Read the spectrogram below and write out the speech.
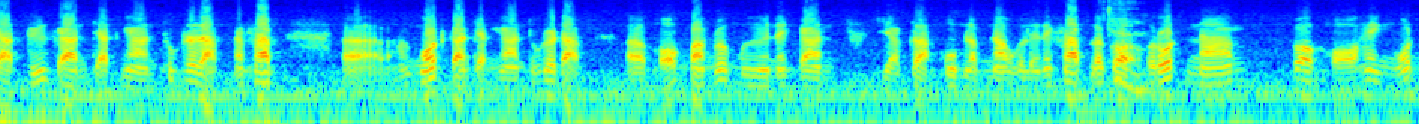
จัดหรือการจัดงานทุกระดับนะครับอ่างดการจัดงานทุกระดับอาขอความร่วมมือในการอย่ากลับภูมิลำเนากันเลยนะครับ แล้วก็ค่ะรดน้ำก็ขอให้งด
